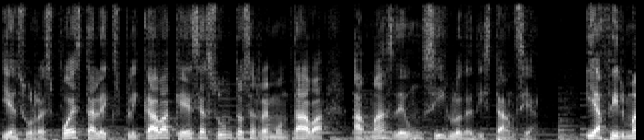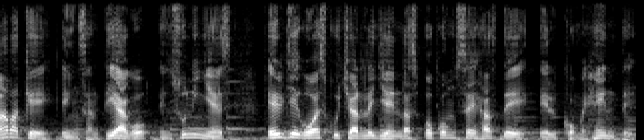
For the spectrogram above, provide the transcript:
y en su respuesta le explicaba que ese asunto se remontaba a más de un siglo de distancia. Y afirmaba que, en Santiago, en su niñez, él llegó a escuchar leyendas o consejas de el comegente,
